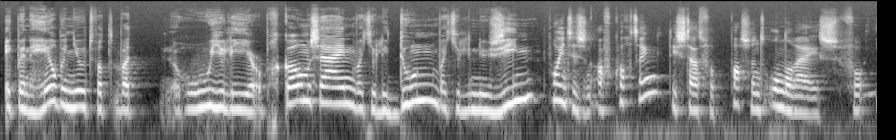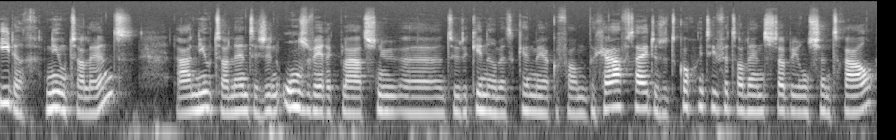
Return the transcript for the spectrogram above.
Ik ben heel benieuwd wat, wat, hoe jullie hierop gekomen zijn, wat jullie doen, wat jullie nu zien. Point is een afkorting, die staat voor passend onderwijs voor ieder nieuw talent. Nou, nieuw talent is in onze werkplaats nu natuurlijk de kinderen met kenmerken van begaafdheid. Dus het cognitieve talent staat bij ons centraal.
